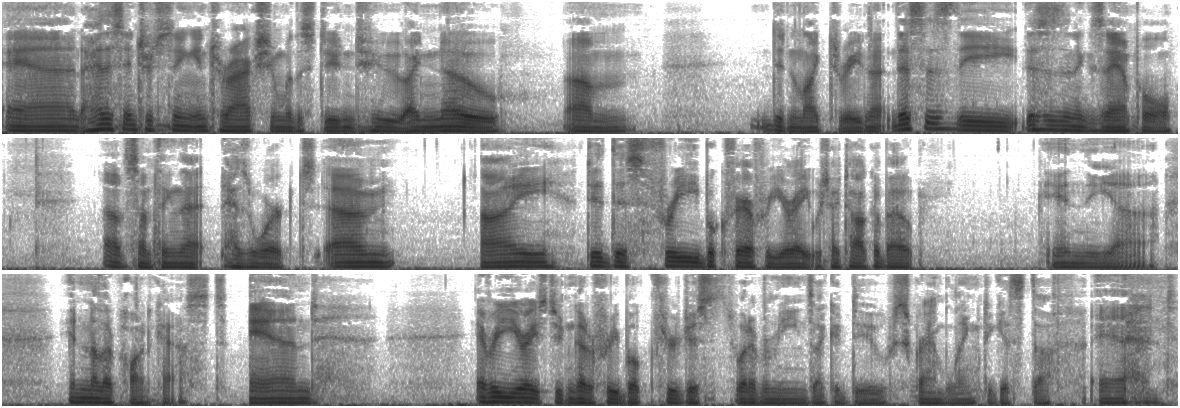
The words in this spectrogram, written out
and I had this interesting interaction with a student who I know um, didn't like to read. This is the this is an example of something that has worked. Um, I did this free book fair for year eight, which I talk about in the uh, in another podcast, and every year eight student got a free book through just whatever means I could do, scrambling to get stuff. And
